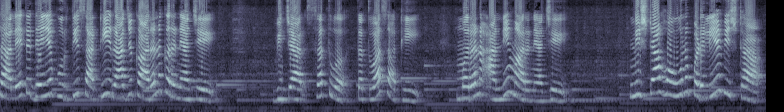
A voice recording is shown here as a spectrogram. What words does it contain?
झालेत ध्येयपूर्तीसाठी राजकारण करण्याचे. विचार सत्व तत्वासाठी. मरण आणि मारण्याचे. निष्ठा होऊन पडली विष्ठा.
